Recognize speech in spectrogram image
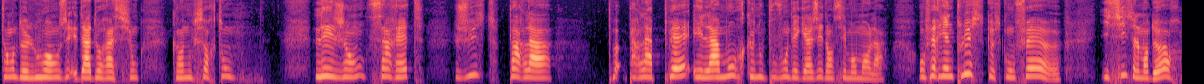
temps de louange et d'adoration quand nous sortons. Les gens s'arrêtent juste par la, par la paix et l'amour que nous pouvons dégager dans ces moments-là. On fait rien de plus que ce qu'on fait euh, ici, seulement dehors.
